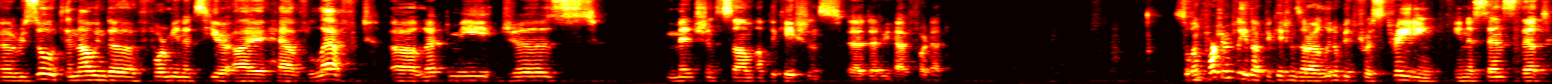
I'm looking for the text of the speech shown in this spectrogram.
uh, result. And now in the four minutes here I have left, uh, let me just mention some applications uh, that we have for that. So unfortunately, the applications are a little bit frustrating in a sense that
